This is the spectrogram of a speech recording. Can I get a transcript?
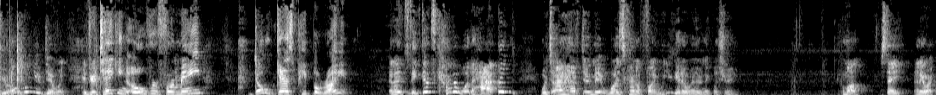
you're, oh, what are you doing? If you're taking over for me, don't guess people right." And I think that's kind of what happened, which I have to admit was kind of fun. Will you get over there, Nick Lachey? Come on, stay. Anyway,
